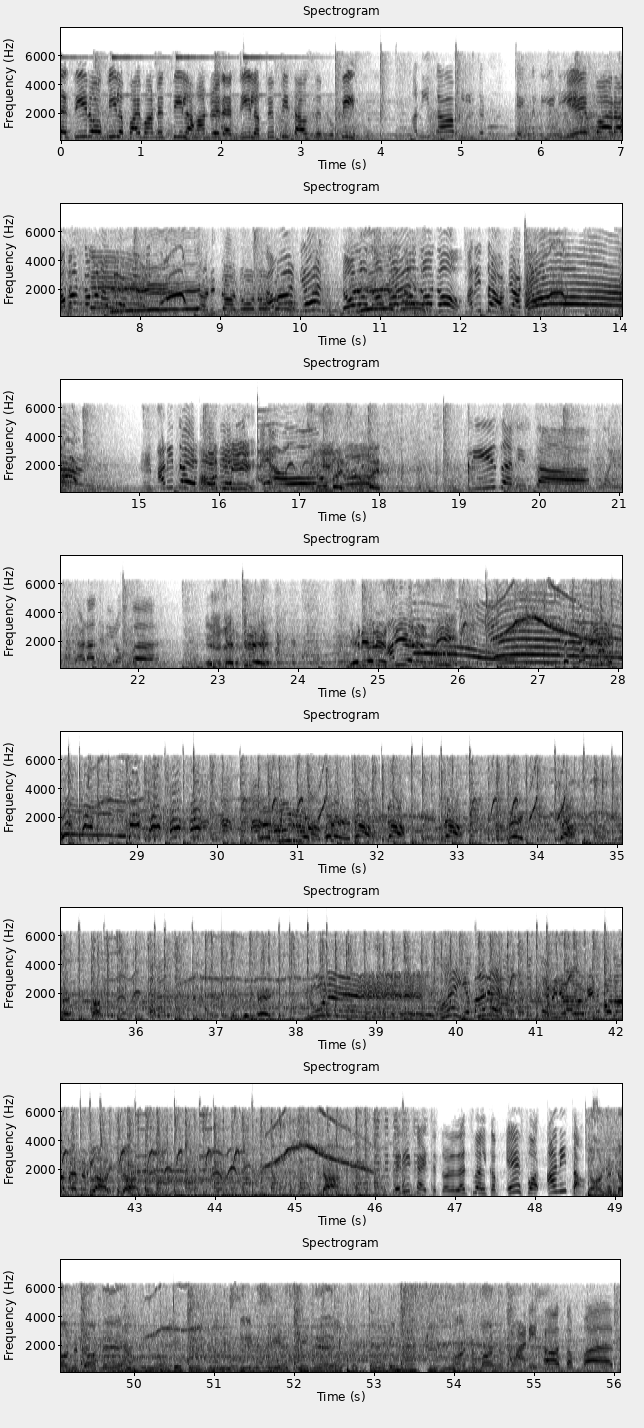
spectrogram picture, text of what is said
Deal a zero, deal a 500, seal a 100, and deal a 50,000 rupees. Anita, please take the deal. Hey, come on, come on, Abhi, Abhi, Abhi. Hey, Anita, no, no, come no. on, yes. No, no, no, no, no, no, no. Anita, Abhi, Abhi. Anita, Eddie, Eddie, Eddie. Super, super. Please, Anita. Oh, you are a zero. Eddie, Eddie, see, Eddie, see. டா பெரிய கைத்தட்டோட let's welcome A for Anitha டான் டான் டான் சீனு சீனு சீனு. மானு மானு மானு. அனிதா சம்பாத்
